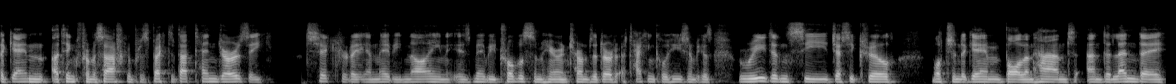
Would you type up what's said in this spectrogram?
Again, I think from a South African perspective, that 10 jersey, particularly, and maybe nine, is maybe troublesome here in terms of their attacking cohesion because we really didn't see Jesse Kriel much in the game, ball in hand, and de Allende,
